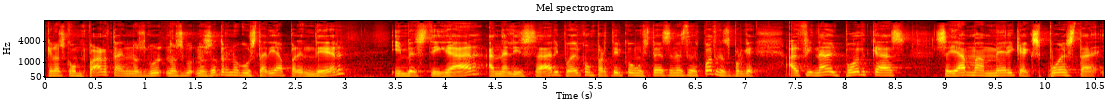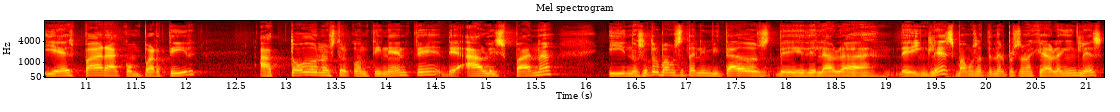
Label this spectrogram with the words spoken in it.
que nos compartan. nosotros nos gustaría aprender, investigar, analizar y poder compartir con ustedes en este podcast, porque al final el podcast se llama América Expuesta y es para compartir a todo nuestro continente de habla hispana. Y nosotros vamos a estar invitados del habla de inglés, vamos a tener personas que hablan inglés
